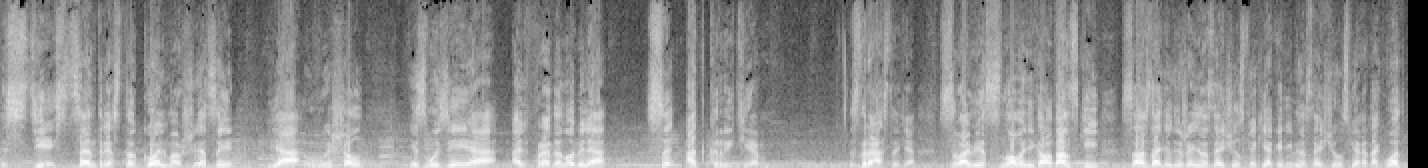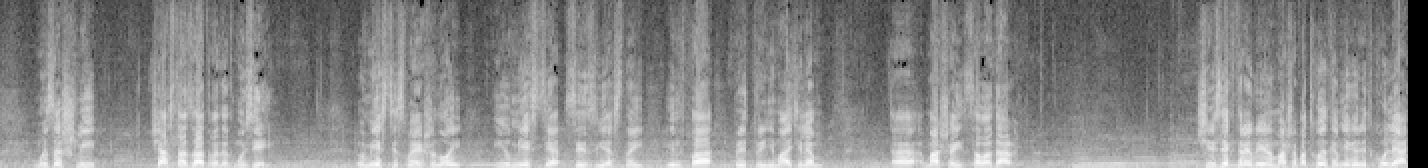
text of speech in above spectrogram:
здесь, в центре Стокгольма, в Швеции, я вышел из музея Альфреда Нобеля с открытием. Здравствуйте! С вами снова Николай Танский, создатель движения «Настоящий успех» и Академии «Настоящего успеха». Так вот, мы зашли час назад в этот музей вместе с моей женой и вместе с известной инфопредпринимателем э, Машей Саладар. Через некоторое время Маша подходит ко мне и говорит, Коля,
